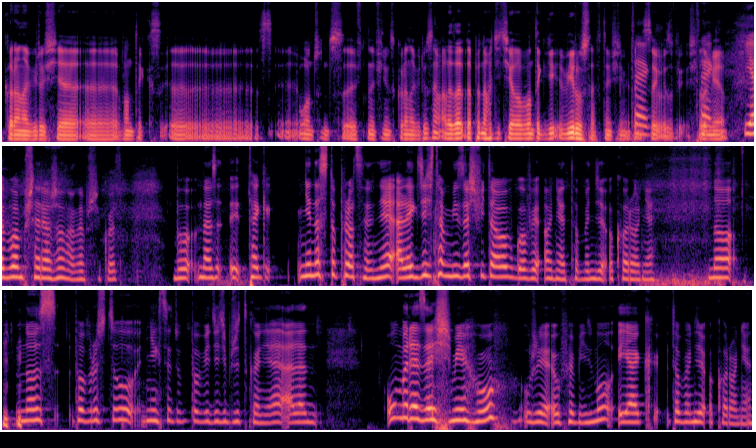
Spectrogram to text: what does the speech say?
koronawirusie e, wątek z, z, łącząc ten film z koronawirusem, ale zapewne chodzi ci o wątek wirusa w tym filmie. Tak, tak, tak. Ja byłam przerażona na przykład, bo na, y, tak nie na 100%, nie? Ale gdzieś tam mi zaświtało w głowie, o nie, to będzie o koronie. No, no po prostu, nie chcę tu powiedzieć brzydko, nie? Ale umrę ze śmiechu, użyję eufemizmu, jak to będzie o koronie.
